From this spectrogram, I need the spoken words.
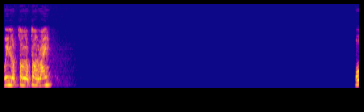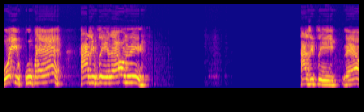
วิ่งหลบซ่อนหลบซ่อนไว้โอ้ยกูแพ้ห้าสิบสี่แล้วดูดิ ห้าสิบสี่แล้ว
